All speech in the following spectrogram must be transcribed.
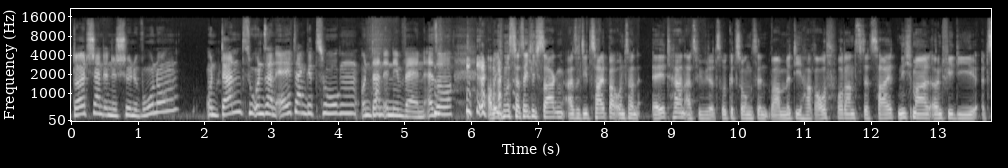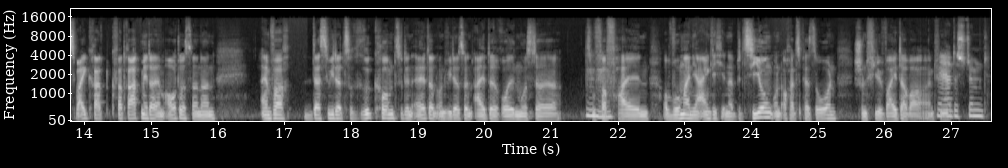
Deutschland in eine schöne Wohnung und dann zu unseren Eltern gezogen und dann in den Van. Also, Aber ich muss tatsächlich sagen, also die Zeit bei unseren Eltern, als wir wieder zurückgezogen sind, war mit die herausforderndste Zeit. Nicht mal irgendwie die zwei Quadratmeter im Auto, sondern einfach das wieder zurückkommen zu den Eltern und wieder so in alte Rollenmuster zu verfallen, obwohl man ja eigentlich in einer Beziehung und auch als Person schon viel weiter war. Irgendwie. ja, das stimmt.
